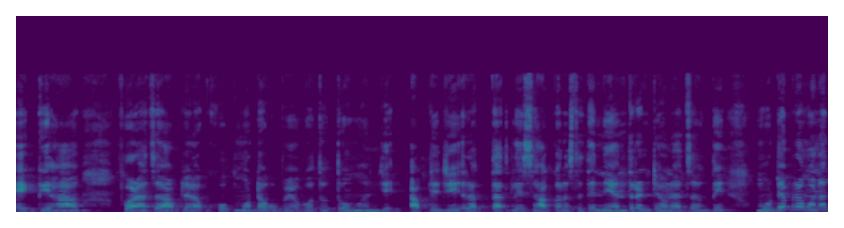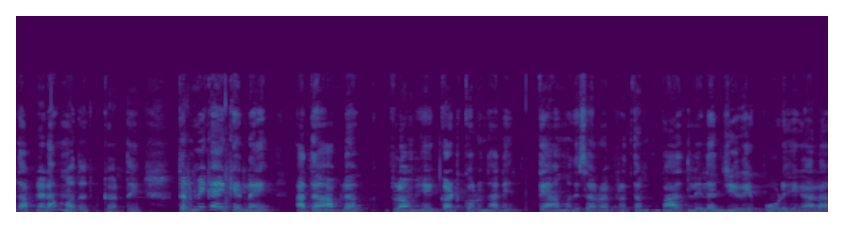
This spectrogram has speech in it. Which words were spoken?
एक ह्या फळाचा आपल्याला खूप मोठा उपयोग होतो. तो म्हणजे आपली जी रक्तातली साखर असते ते नियंत्रण ठेवण्याचं अगदी मोठ्या प्रमाणात आपल्याला मदत करते. तर मी काय केलं आहे आता आपलं प्लम हे कट करून झाले. त्यामध्ये सर्वप्रथम भाजलेलं जिरे पूड हे घाला.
